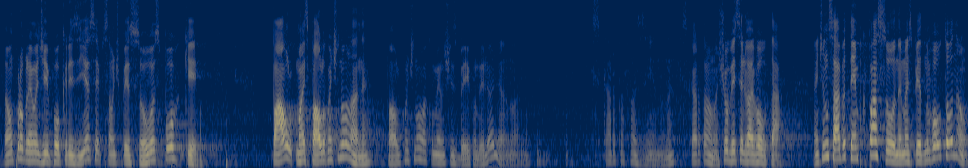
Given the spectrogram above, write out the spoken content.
Então, um problema de hipocrisia, acepção de pessoas, por quê? Paulo, mas Paulo continuou lá, né? Paulo continuou lá comendo x-bacon dele, olhando lá. Né? Assim, o que esse cara está fazendo, né? Esse cara tá arrumando. Deixa eu ver se ele vai voltar. A gente não sabe o tempo que passou, né? Mas Pedro não voltou, não.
